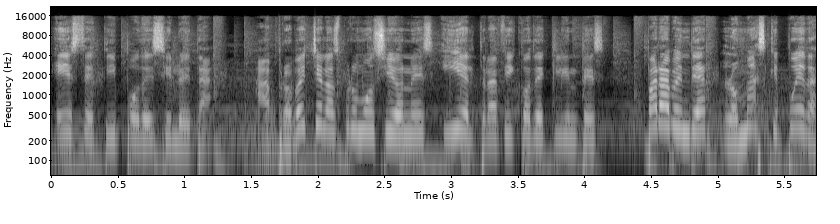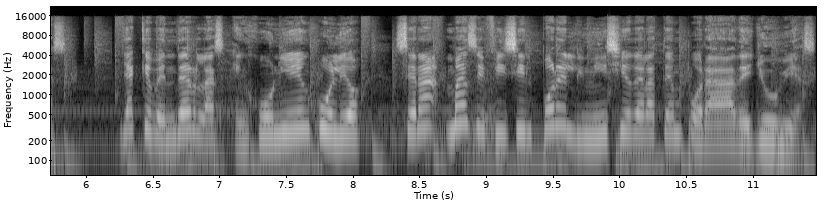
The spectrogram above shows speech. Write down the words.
este tipo de silueta. Aprovecha las promociones y el tráfico de clientes para vender lo más que puedas, ya que venderlas en junio y en julio será más difícil por el inicio de la temporada de lluvias.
